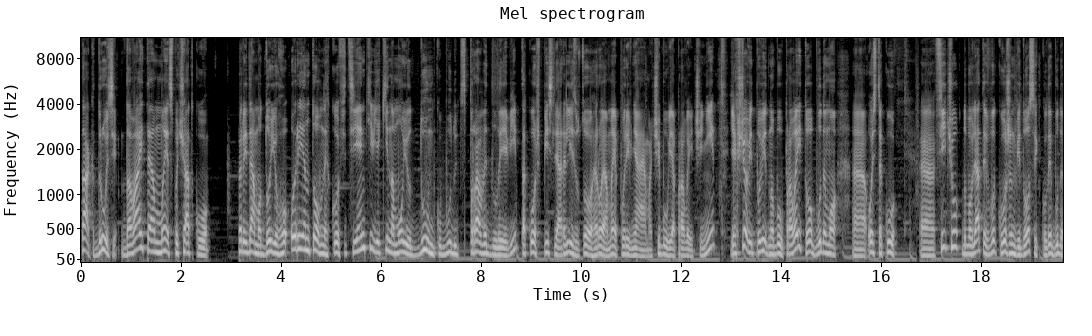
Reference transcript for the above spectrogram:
Так, друзі, давайте ми спочатку перейдемо до його орієнтовних коефіцієнтів, які, на мою думку, будуть справедливі. Також після релізу цього героя ми порівняємо, чи був я правий, чи ні. Якщо відповідно був правий, то будемо е, ось таку. е, Фічу додати в кожен відосик, коли буде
